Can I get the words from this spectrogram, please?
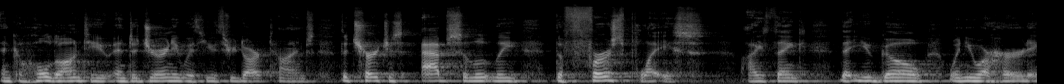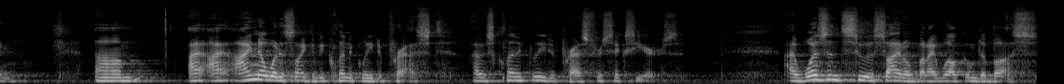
and can hold on to you and to journey with you through dark times. The church is absolutely the first place, I think, that you go when you are hurting. Um, I, I, I know what it's like to be clinically depressed. I was clinically depressed for six years. I wasn't suicidal, but I welcomed a bus.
